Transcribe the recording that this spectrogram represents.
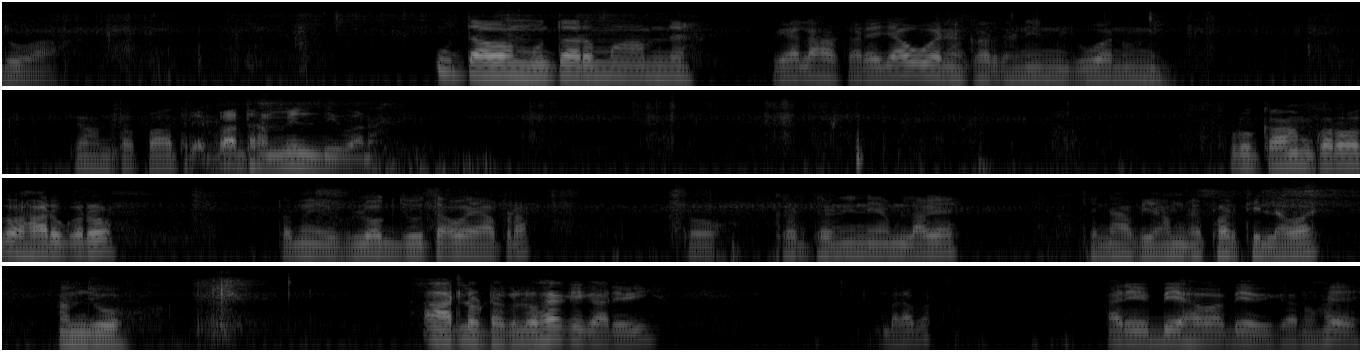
જો આ ઉતાવળ ઉતારમાં અમને વહેલા ઘરે જવું હોય ને, ઘરધણીનું જોવાનું નહીં જાણ તો પાથરે પાથરા મિલ દીવાના. થોડું કામ કરો તો સારું કરો. તમે વ્લોગ જોતા હોય આપણા, તો ઘરધણીને એમ લાગે કે ના ભાઈ અમને ફરતી લવાય. આમ જુઓ. આટલો ઢગલો હે કે ગાડી બરાબર? અરે, બે હવા, બે વીઘાનો હે,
